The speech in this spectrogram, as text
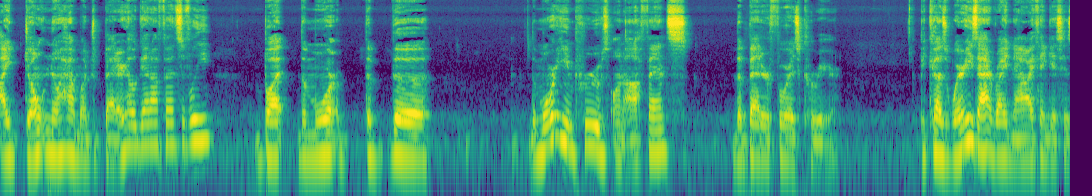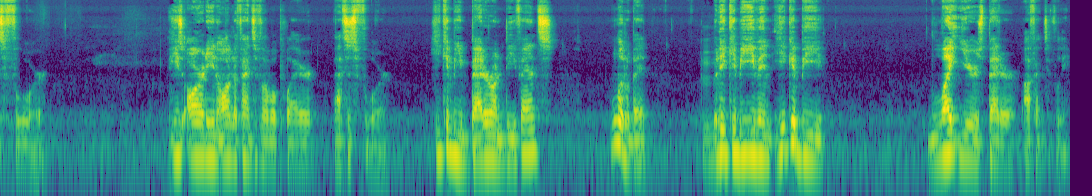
I don't know how much better he'll get offensively, but the more the the the more he improves on offense, the better for his career. Because where he's at right now, I think is his floor. He's already an all defensive level player. That's his floor. He can be better on defense, a little bit, mm-hmm. but he could be even he could be light years better offensively.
